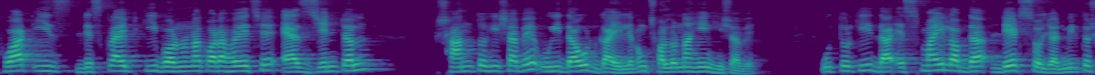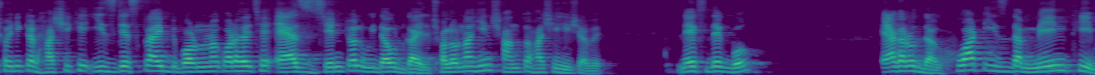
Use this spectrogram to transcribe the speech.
হোয়াট ইজ ডিসক্রাইবড কি বর্ণনা করা হয়েছে অ্যাজ জেন্টাল শান্ত হিসাবে উইদাউট গাইল এবং ছলনাহীন হিসাবে। উত্তর কি? The smile of the dead soldier মৃত সৈনিকটার হাসিকে ইজ ডেসক্রাইবড বর্ণনা করা হয়েছে অ্যাজ জেন্টাল উইদাউট গাইল ছলনাহীন, শান্ত হাসি হিসাবে। নেক্সট দেখব। এগারোর দাগ। What is the main theme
